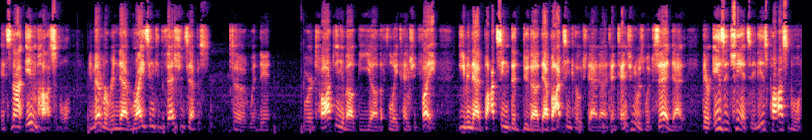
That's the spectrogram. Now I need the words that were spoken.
It's not impossible. Remember in that Rizin Confessions episode when they were talking about the uh, the Floyd Tenshin fight, even that boxing the, the that boxing coach that uh, Tenshin was with said that there is a chance, it is possible,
